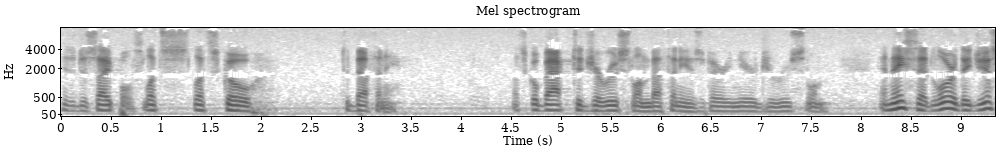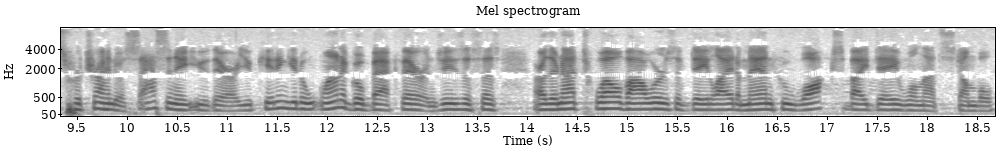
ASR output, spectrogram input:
his disciples, let's, let's go to Bethany. Let's go back to Jerusalem. Bethany is very near Jerusalem. And they said, Lord, they just were trying to assassinate you there. Are you kidding? You don't want to go back there. And Jesus says, Are there not 12 hours of daylight? A man who walks by day will not stumble,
